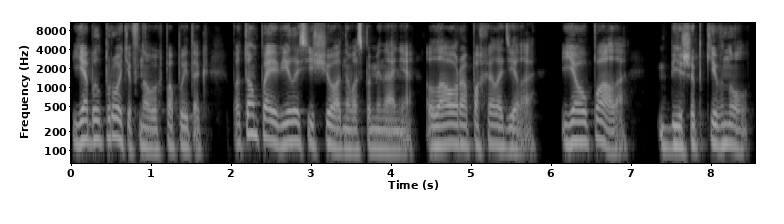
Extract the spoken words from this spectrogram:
Я был против новых попыток. Потом появилось еще одно воспоминание. Лаура похолодела. Я упала. Бишоп кивнул.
